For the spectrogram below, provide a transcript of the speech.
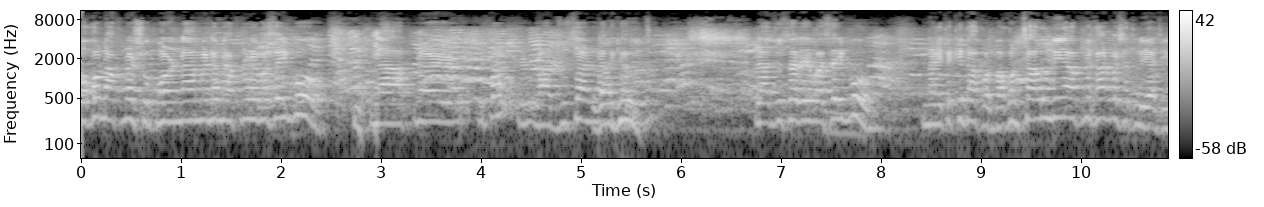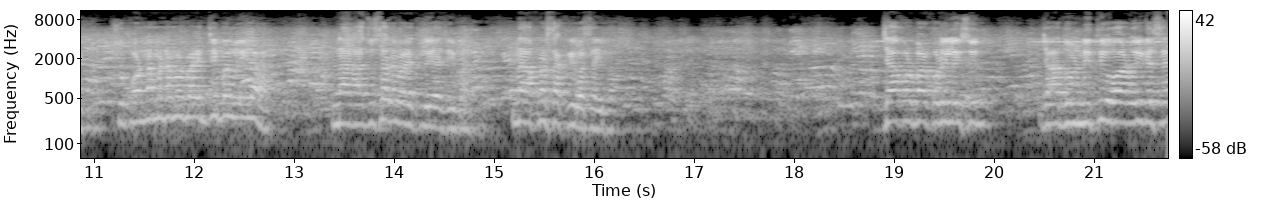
তখন আপনার সুপর্ণা ম্যাডাম আপনার বাসাইব না আপনার এটা রাজু স্যার রাজু। স্যারের বাসাইব না এটা কিতা করব এখন চাউল নিয়ে আপনি কার বাসাত লইয়া যাইব সুপর্ণা ম্যাডামের বাড়িতে যাইবা লইয়া। না রাজু স্যারের বাড়িতে লইয়া যাইবা না আপনার চাকরি বাসাইবা যা করবার করে লইছুন যা দুর্নীতি হওয়ার হয়ে গেছে।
